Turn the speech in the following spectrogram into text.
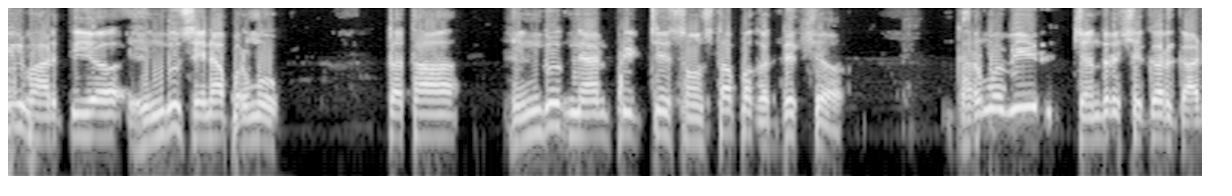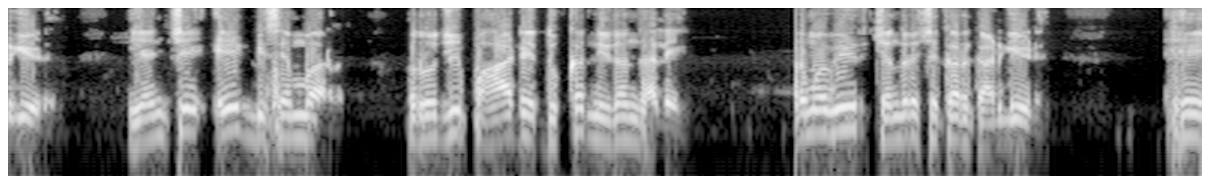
अखिल भारतीय हिंदू सेना प्रमुख तथा हिंदू ज्ञानपीठचे संस्थापक अध्यक्ष धर्मवीर चंद्रशेखर गाडगीळ यांचे एक डिसेंबर रोजी पहाटे दुःखद निधन झाले. धर्मवीर चंद्रशेखर गाडगीळ हे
